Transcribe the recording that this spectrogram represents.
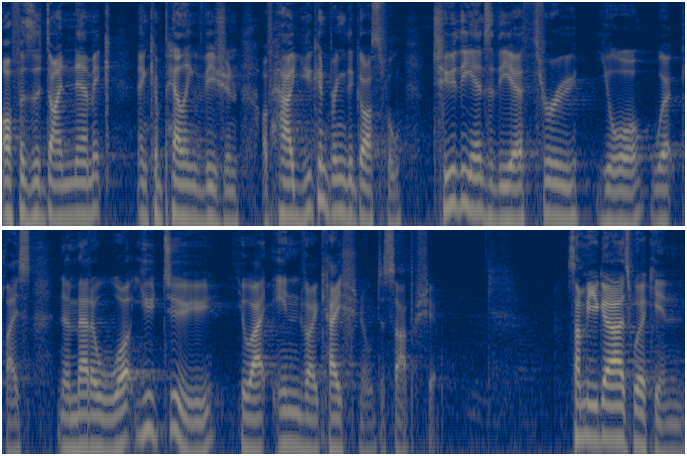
offers a dynamic and compelling vision of how you can bring the gospel to the ends of the earth through your workplace. No matter what you do, you are in vocational discipleship. Some of you guys work in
